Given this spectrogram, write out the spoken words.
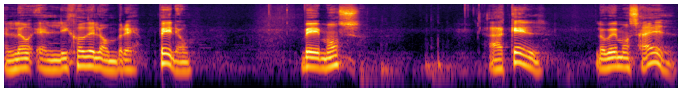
el, Hijo del Hombre, pero vemos a aquel, lo vemos a Él,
